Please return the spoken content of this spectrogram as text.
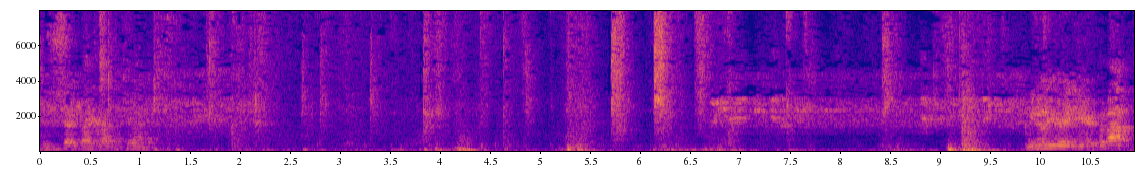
Did you check back out the camera? We know you're in here. Come out.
